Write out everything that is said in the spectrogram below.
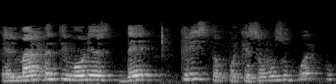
El mal testimonio es de Cristo porque somos su cuerpo.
